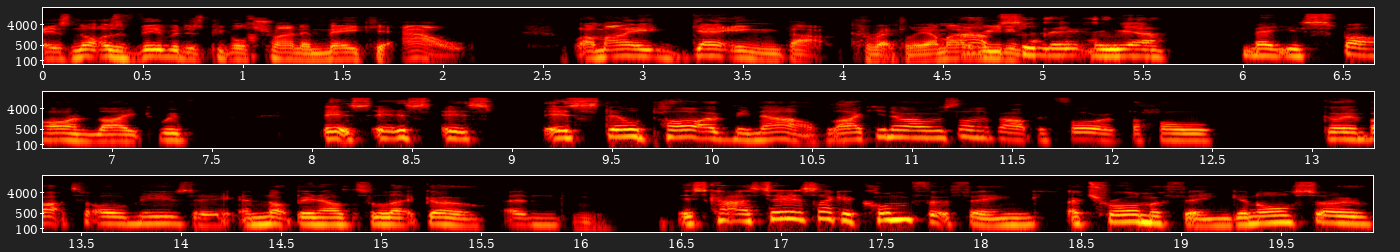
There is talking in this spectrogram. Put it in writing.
It's not as vivid as people trying to make it out. Am I getting that correctly? Am I reading? Absolutely, yeah. Mate, you spot on. Like with it's it's it's it's still part of me now. Like, you know, I was on about before of the whole going back to old music and not being able to let go. And Mm. it's kind of say it's like a comfort thing, a trauma thing, and also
